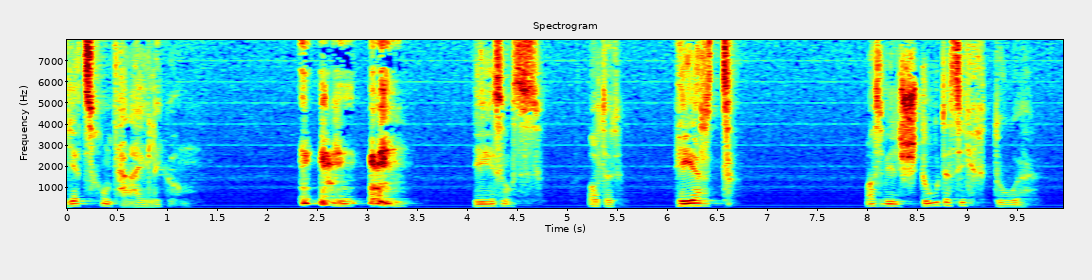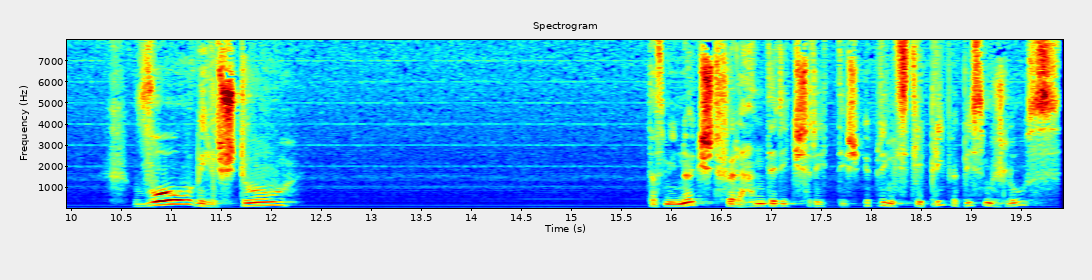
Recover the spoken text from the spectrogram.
Jetzt kommt Heiligung. Jesus oder Hirt, was willst du, dass ich tue? Wo willst du, dass mein nächster Veränderungsschritt ist? Übrigens, die bleiben bis zum Schluss.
